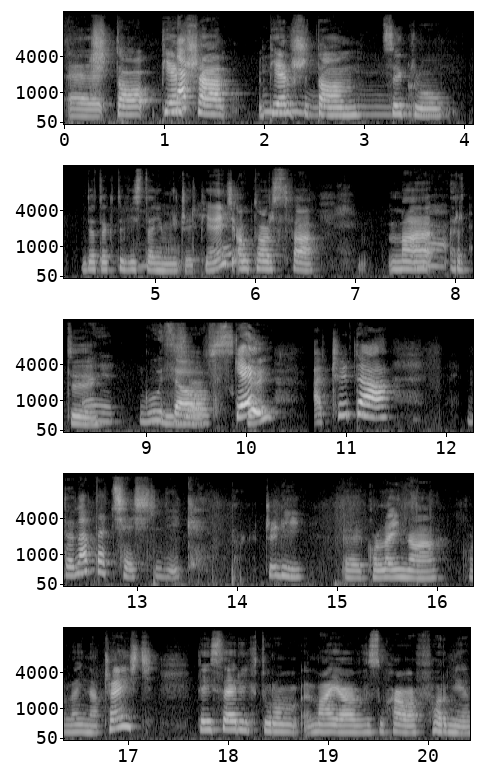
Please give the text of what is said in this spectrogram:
E, to pierwsza, pierwszy tom cyklu Detektywi z Tajemniczej 5 autorstwa Marty e, Guzowskiej, a czyta Donata Cieślik. czyli e, kolejna, kolejna część tej serii, którą Maja wysłuchała w formie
